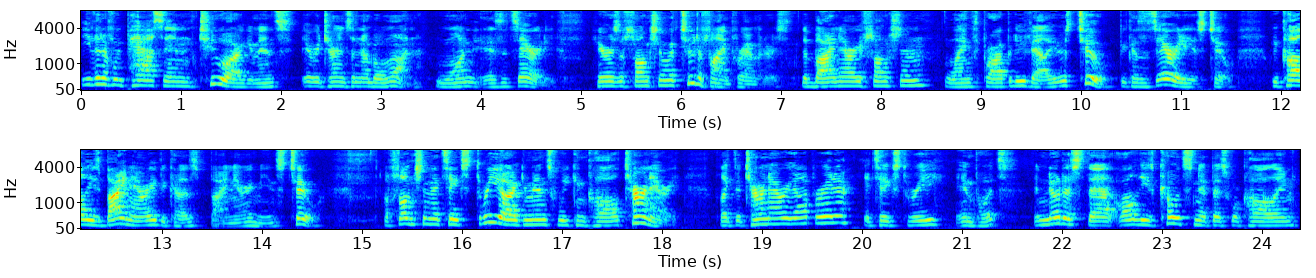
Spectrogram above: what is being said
Even if we pass in two arguments, it returns the number 1. 1 is its arity. Here is a function with two defined parameters. The binary function length property value is 2 because its arity is 2. We call these binary because binary means 2. A function that takes three arguments we can call ternary. Like the ternary operator, it takes three inputs. And notice that all these code snippets we're calling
